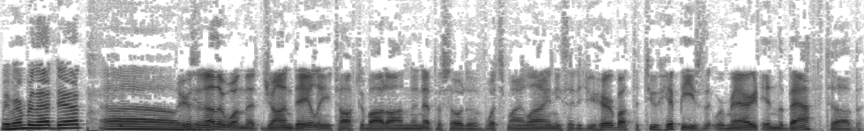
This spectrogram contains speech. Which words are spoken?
Remember that, Dad? Oh, Here's yeah. another one that John Daly talked about on an episode of What's My Line. He said, Did you hear about the two hippies that were married in the bathtub?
